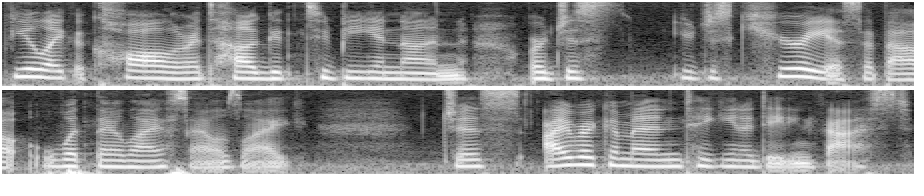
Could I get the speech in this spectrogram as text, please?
feel like a call or a tug to be a nun, or just you're just curious about what their lifestyle is like, just I recommend taking a dating fast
